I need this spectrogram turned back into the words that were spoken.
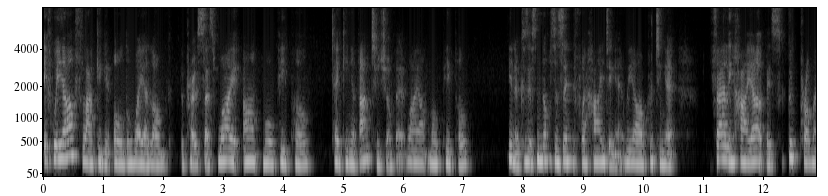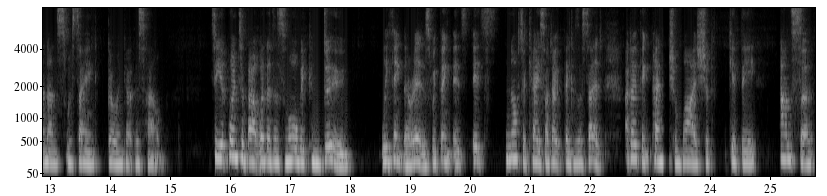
if we are flagging it all the way along the process, why aren't more people taking advantage of it? Why aren't more people, you know, because it's not as if we're hiding it. We are putting it fairly high up. It's good prominence. We're saying, go and get this help. To your point about whether there's more we can do, we think there is. We think it's it's not a case, I don't think, as I said, I don't think Pension Wise should give the answer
